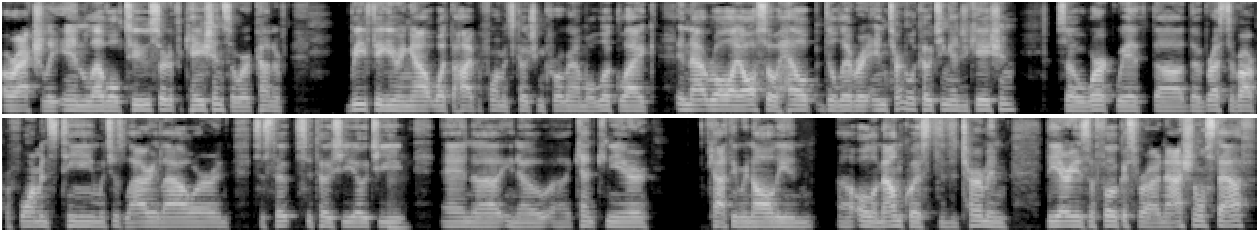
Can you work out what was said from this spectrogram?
are actually in level two certification. So we're kind of refiguring out what the high performance coaching program will look like. In that role, I also help deliver internal coaching education. So work with uh, the rest of our performance team, which is Larry Lauer and Satoshi Ochi, mm-hmm. and uh, you know uh, Kent Kinnear, Kathy Rinaldi, and uh, Ola Malmqvist to determine the areas of focus for our national staff.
